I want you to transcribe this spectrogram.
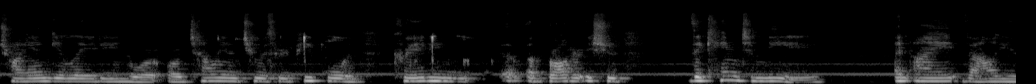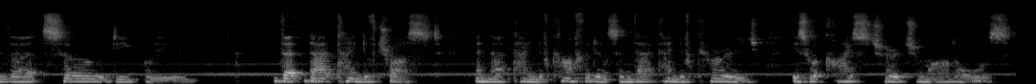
triangulating or, or telling two or three people and creating a, a broader issue. They came to me, and I value that so deeply that that kind of trust and that kind of confidence and that kind of courage is what Christ Church models.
